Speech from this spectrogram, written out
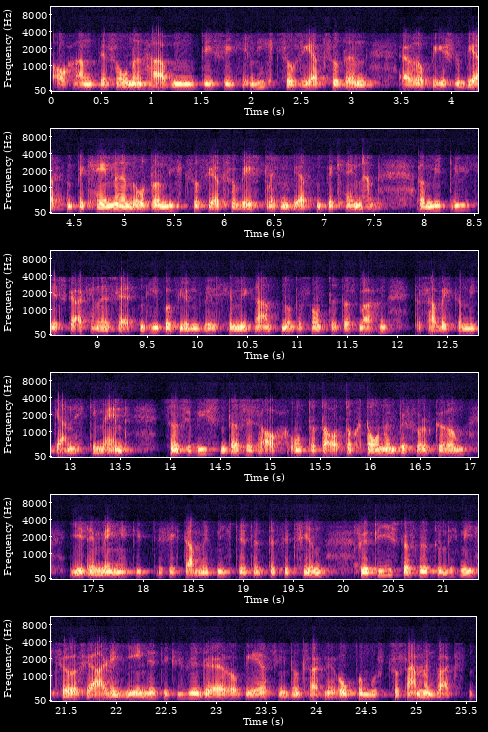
auch an Personen haben, die sich nicht so sehr zu den europäischen Werten bekennen oder nicht so sehr zu westlichen Werten bekennen. Damit will ich jetzt gar keinen Seitenhieb auf irgendwelche Migranten oder sonst etwas machen. Das habe ich damit gar nicht gemeint, sondern Sie wissen, dass es auch unter der autochthonen Bevölkerung jede Menge gibt, die sich damit nicht identifizieren. Für die ist das natürlich nicht so. Für alle jene, die glühende Europäer sind und sagen, Europa muss zusammenwachsen,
